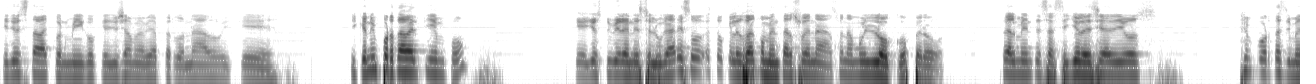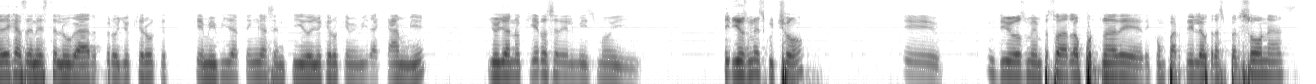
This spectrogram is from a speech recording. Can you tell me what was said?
que Dios estaba conmigo, que Dios ya me había perdonado y que, y que no importaba el tiempo que yo estuviera en ese lugar. Eso, esto que les voy a comentar suena, suena muy loco, pero realmente es así. Yo le decía a Dios, no importa si me dejas en este lugar, pero yo quiero que, que mi vida tenga sentido, yo quiero que mi vida cambie. Yo ya no quiero ser el mismo y, Dios me escuchó. Eh, Dios me empezó a dar la oportunidad de, compartirle a otras personas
